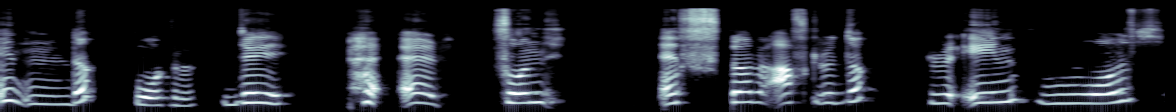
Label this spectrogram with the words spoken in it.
in the water they had fun after after the rain was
